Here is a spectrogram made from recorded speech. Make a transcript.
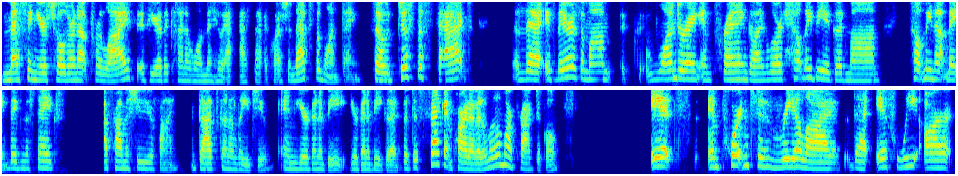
messing your children up for life if you're the kind of woman who asks that question. That's the one thing. So mm-hmm. just the fact that if there is a mom wondering and praying, going, Lord, help me be a good mom, help me not make big mistakes, I promise you, you're fine. God's going to lead you and you're going to be, you're going to be good. But the second part of it, a little more practical. it's important to realize that if we are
